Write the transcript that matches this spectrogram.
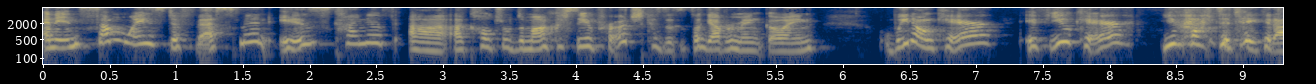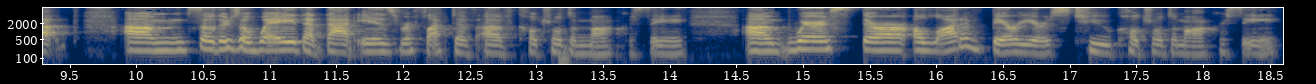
And in some ways, divestment is kind of uh, a cultural democracy approach because it's the government going, we don't care. If you care, you have to take it up. Um, so there's a way that that is reflective of cultural democracy. Um, whereas there are a lot of barriers to cultural democracy.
